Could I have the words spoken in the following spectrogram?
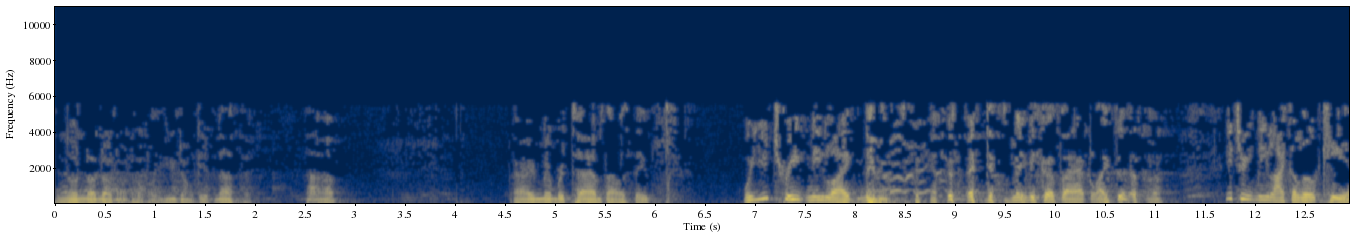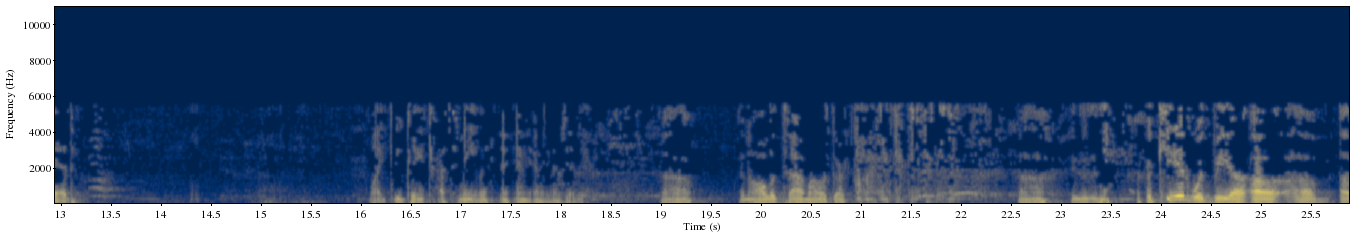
no, no, no, no, no, no. You don't get nothing. Huh? I remember times I would say, Well, you treat me like, I guess maybe because I act like that. Huh? You treat me like a little kid. Like you can't trust me. uh, and all the time I was going, uh, a kid would be a, a, a, a,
